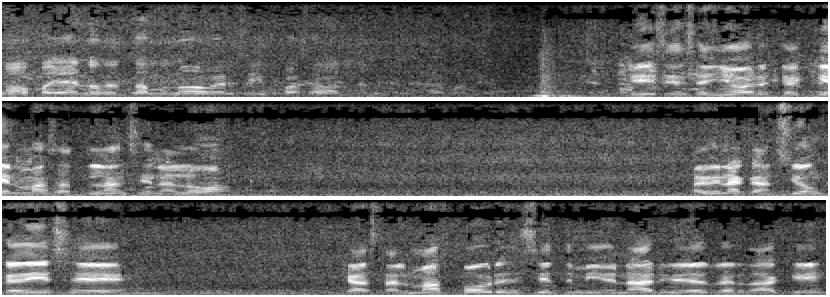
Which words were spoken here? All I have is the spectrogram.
Vamos para allá, nos sentamos, ¿no? A ver si pasa. Dicen señores que aquí en Mazatlán, Sinaloa, hay una canción que dice que hasta el más pobre se siente millonario y es verdad que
